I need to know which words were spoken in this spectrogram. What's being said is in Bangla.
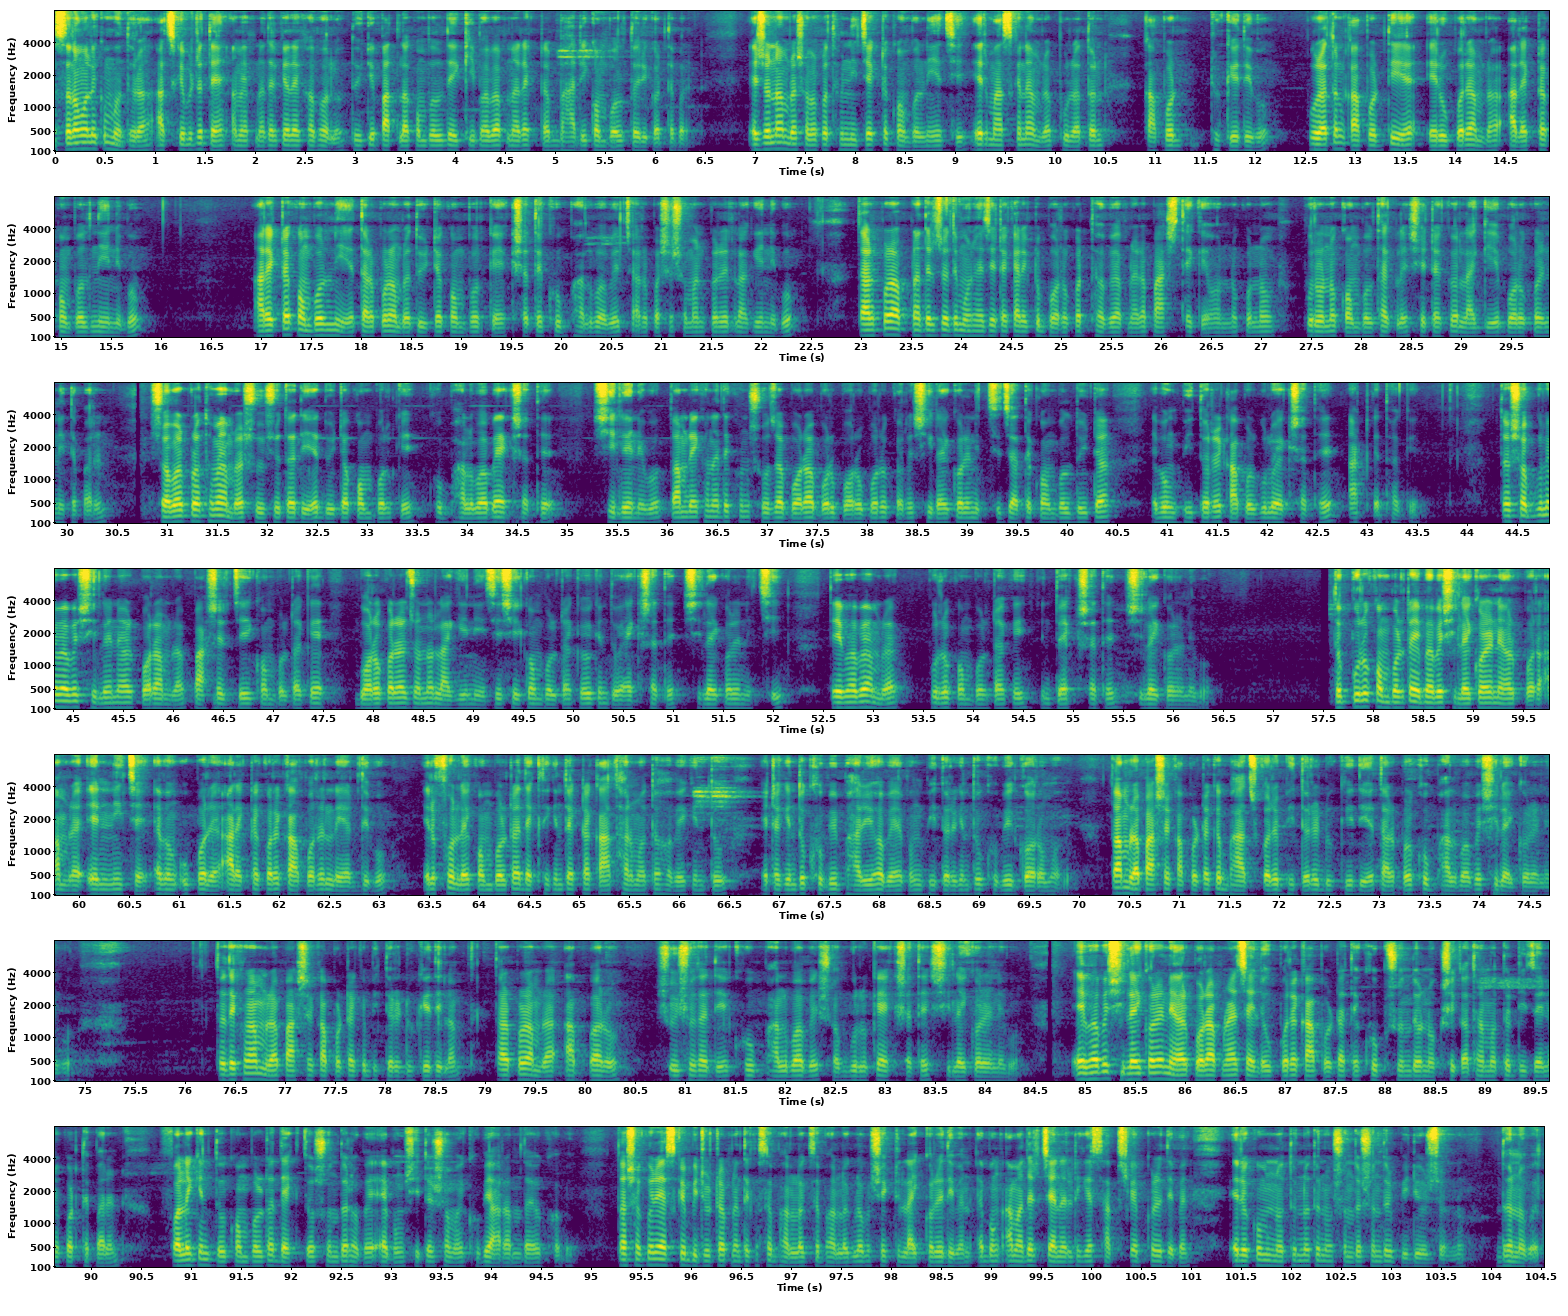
আসসালামু আলাইকুম বন্ধুরা আজকে ভিডিওতে আমি আপনাদেরকে দেখাবো হলো দুইটি পাতলা কম্বল দিয়ে কীভাবে আপনারা একটা ভারী কম্বল তৈরি করতে পারেন। এর জন্য আমরা সবার প্রথমে নিচে একটা কম্বল নিয়েছি, এর মাঝখানে আমরা পুরাতন কাপড় ঢুকিয়ে দেব। পুরাতন কাপড় দিয়ে এর উপরে আমরা আরেকটা কম্বল নিয়ে নিব। আরেকটা কম্বল নিয়ে তারপর আমরা দুইটা কম্বলকে একসাথে খুব ভালোভাবে চারপাশে সমান করে লাগিয়ে নিব। তারপর আপনাদের যদি মনে হয় যে এটাকে আরেকটু বড় করতে হবে, আপনারা পাশ থেকে অন্য কোনো পুরনো কম্বল থাকলে সেটাকেও লাগিয়ে বড় করে নিতে পারেন। সবার প্রথমে আমরা সুই সুতা দিয়ে দুইটা কম্বলকে খুব ভালোভাবে একসাথে সিলিয়ে নেব। তো আমরা এখানে দেখুন সোজা বরাবর বড় বড় করে সেলাই করে নিচ্ছি, যাতে কম্বল দুইটা এবং ভিতরের কাপড়গুলো একসাথে আটকে থাকে। তো সবগুলো ভাবে সিলে নেওয়ার পর আমরা পাশের যেই কম্বলটাকে বড় করার জন্য লাগিয়ে নিয়েছি, সেই কম্বলটাকেও কিন্তু একসাথে সেলাই করে নিচ্ছি। তো এভাবে আমরা পুরো কম্বলটাকেই কিন্তু একসাথে সেলাই করে নেব। তো পুরো কম্বলটা এভাবে সেলাই করে নেওয়ার পর আমরা এর নিচে এবং উপরে আরেকটা করে কাপড়ের লেয়ার দিব। এর ফলে কম্বলটা দেখতে কিন্তু একটা কাঁথার মতো হবে, কিন্তু এটা কিন্তু খুবই ভারী হবে এবং ভিতরে কিন্তু খুবই গরম হবে। তো আমরা পাশের কাপড়টাকে ভাঁজ করে ভিতরে ঢুকিয়ে দিয়ে তারপর খুব ভালোভাবে সেলাই করে নেব। তো দেখুন, আমরা পাশের কাপড়টাকে ভিতরে ঢুকিয়ে দিলাম। তারপর আমরা আবারও সুই সুতা দিয়ে খুব ভালোভাবে সবগুলোকে একসাথে সেলাই করে নেব। এভাবে সেলাই করে নেওয়ার পর আপনারা চাইলে উপরে কাপড়টাতে খুব সুন্দর নকশি কাঁথার মতো ডিজাইনও করতে পারেন। ফলে কিন্তু কম্বলটা দেখতেও সুন্দর হবে এবং শীতের সময় খুবই আরামদায়ক হবে। তো আশা করি আজকে ভিডিওটা আপনাদের কাছে ভালো লাগছে, ভালো লাগলে অবশ্যই একটি লাইক করে দেবেন এবং আমাদের চ্যানেলটিকে সাবস্ক্রাইব করে দেবেন এরকম নতুন নতুন ও সুন্দর সুন্দর ভিডিওর জন্য। ধন্যবাদ।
